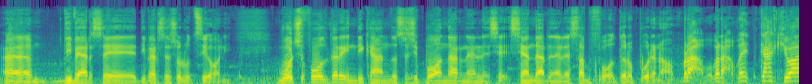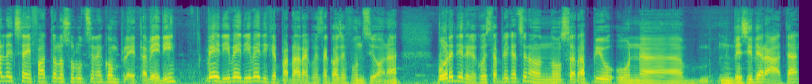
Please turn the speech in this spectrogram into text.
Uh, diverse, diverse, soluzioni. Watch folder indicando se si può andare nelle, se, se andare nelle subfolder oppure no. Bravo, bravo. Eh, cacchio Alex, hai fatto la soluzione completa. Vedi? Vedi, vedi, vedi che parlare a questa cosa funziona. Vorrei dire che questa applicazione non sarà più un, uh, un desiderata,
